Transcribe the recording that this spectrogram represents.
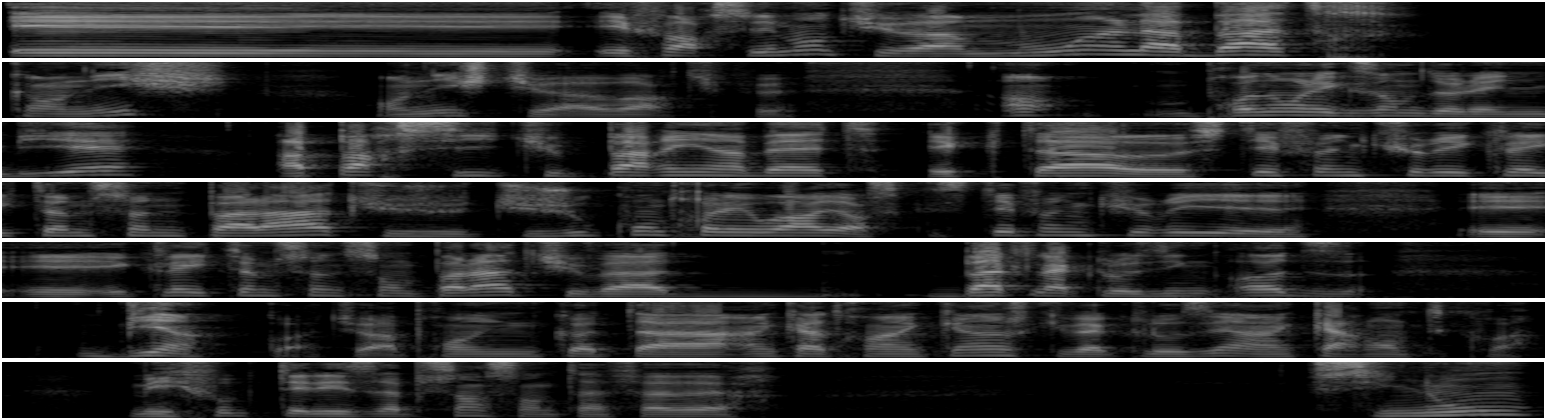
Et, forcément, tu vas moins la battre qu'en niche. En niche, tu vas avoir, tu peux. prenons l'exemple de la NBA. À part si tu paries un bet et que tu euh, Stephen Curry, Clay Thompson pas là, tu, joues contre les Warriors. Stephen Curry et, Clay Thompson sont pas là, tu vas battre la closing odds bien. Quoi. Tu vas prendre une cote à 1,95 qui va closer à 1,40. Quoi. Mais il faut que tu les absences en ta faveur. Sinon,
